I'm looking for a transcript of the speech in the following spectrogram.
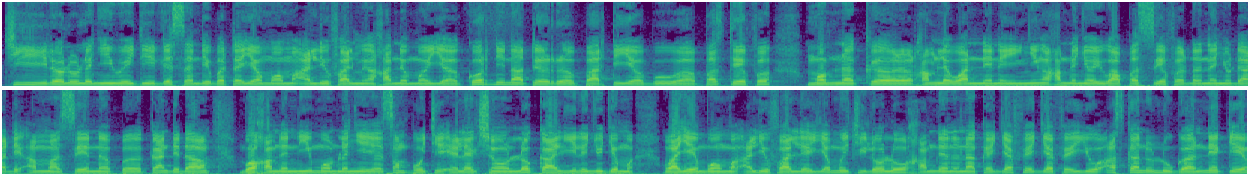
ci loolu la ñuy wéy di desandi ba tey moom Aliou Fall mi nga xam ne mooy euh, coordinateur euh, parti euh, bu Pastef moom nag xamle waan ne ne ñi nga xam ne ñooy waa Pastef danañu daal di am seen candidat boo xam ne nii moom la ñuy samp ci élection locale yi la ñu jëm waaye moom Aliou Fall yem ci loolu xam ne nag jafe-jafe yu askan Louga nekkee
